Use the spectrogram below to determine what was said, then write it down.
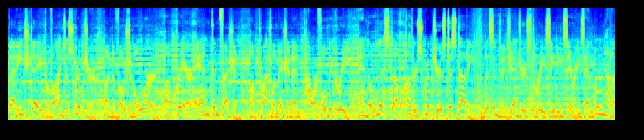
that each day provides a scripture, a devotional word, a prayer and confession, a proclamation and powerful decree, and a list of other scriptures to study. Listen to Ginger's three CD series and learn how to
